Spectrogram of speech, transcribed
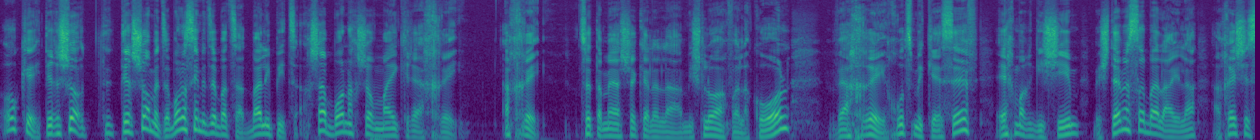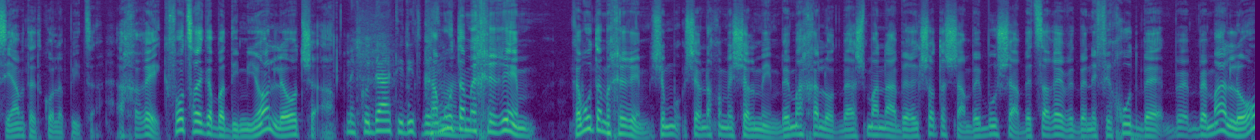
אוקיי, תרשום, תרשום את זה, בוא נשים את זה בצד, בא לי פיצה. עכשיו בוא נחשוב מה יקרה אחרי. אחרי. הוצאת 100 שקל על המשלוח ועל הכל, ואחרי, חוץ מכסף, איך מרגישים ב-12 בלילה, אחרי שסיימת את כל הפיצה. אחרי, קפוץ רגע בדמיון לעוד שעה. נקודה עתידית בזמן. כמות המחירים, כמות המחירים ש- שאנחנו משלמים במחלות, בהשמנה, ברגשות אשם, בבושה, בצרבת, בנפיחות, ב- ב- במה לא,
